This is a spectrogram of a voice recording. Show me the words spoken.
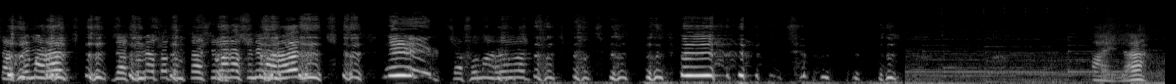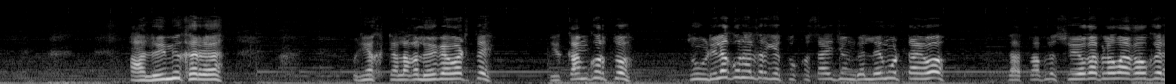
सासरे महाराज जातो मी आता तुमचा आशीर्वाद असू नये महाराज. निघ. महाराज. आईला आलोय मी खरं. पण एकट्याला का बे वाटतंय. एक काम करतो जोडीला कोणाला तर घेतो. कसं आहे जंगल लय मोठं आहे हो. जातो आपलं सुयोग आपला वागावकर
